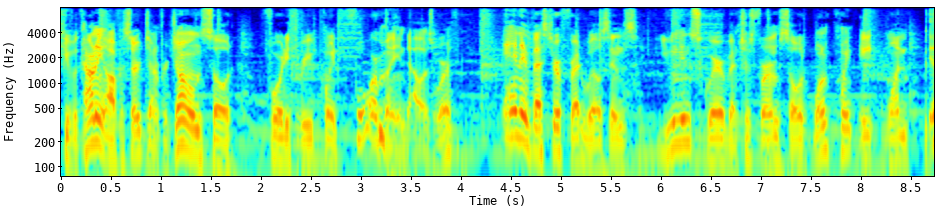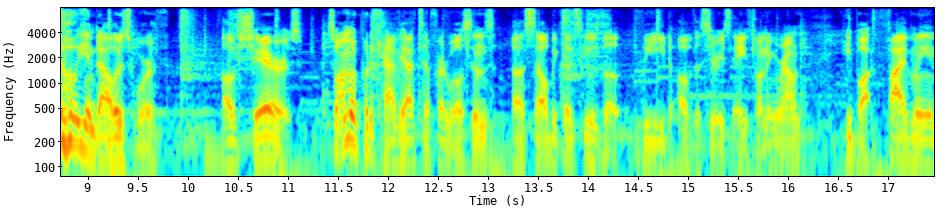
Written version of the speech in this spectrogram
Chief Accounting Officer Jennifer Jones sold $43.4 million worth, and investor Fred Wilson's Union Square Ventures firm sold $1.81 billion worth of shares. So I'm going to put a caveat to Fred Wilson's uh, sell because he was the lead of the Series A funding round. He bought $5 million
